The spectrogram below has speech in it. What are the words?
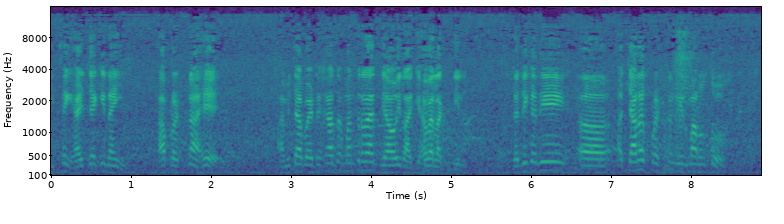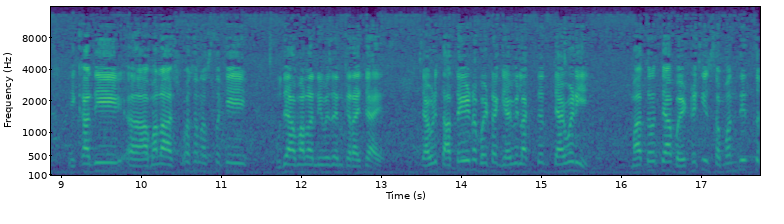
इथे घ्यायच्या की नाही हा प्रश्न आहे. आम्ही त्या बैठका आता मंत्रालयात घ्यावी लाग- घ्याव्या लागतील. कधी कधी अचानक प्रश्न निर्माण होतो. एखादी आम्हाला आश्वासन असतं की उद्या आम्हाला निवेदन करायचं आहे. त्यावेळी तातडीनं बैठक घ्यावी लागते. त्यावेळी मात्र त्या बैठकी संबंधित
